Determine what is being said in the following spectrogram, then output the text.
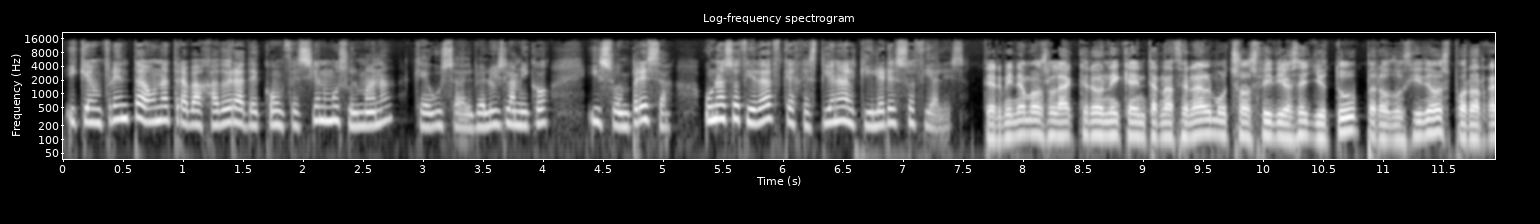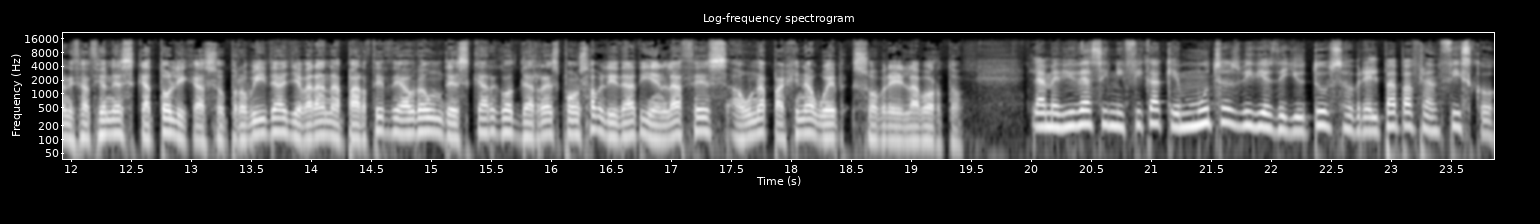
y que enfrenta a una trabajadora de confesión musulmana que usa el velo islámico y su empresa, una sociedad que gestiona alquileres sociales. Terminamos la crónica internacional. Muchos vídeos de YouTube producidos por organizaciones católicas o provida llevarán a partir de ahora un descargo de responsabilidad y enlaces a una página web sobre el aborto. La medida significa que muchos vídeos de YouTube sobre el Papa Francisco,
